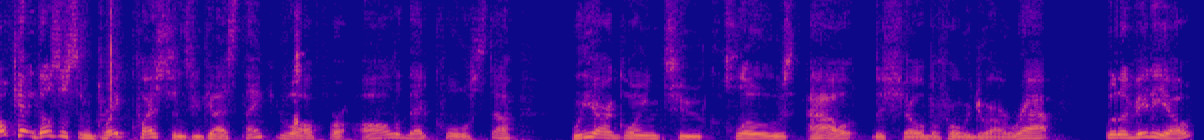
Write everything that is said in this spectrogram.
Okay, those are some great questions, you guys. Thank you all for all of that cool stuff. We are going to close out the show before we do our wrap with a video.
